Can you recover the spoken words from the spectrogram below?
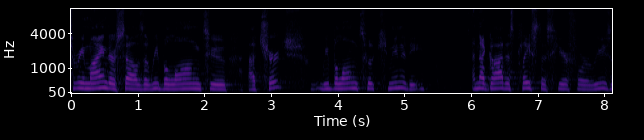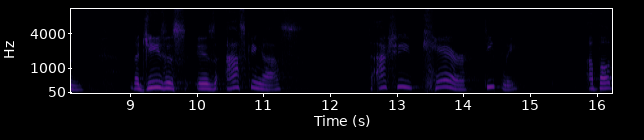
to remind ourselves that we belong to a church, we belong to a community, and that God has placed us here for a reason. That Jesus is asking us to actually care deeply about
